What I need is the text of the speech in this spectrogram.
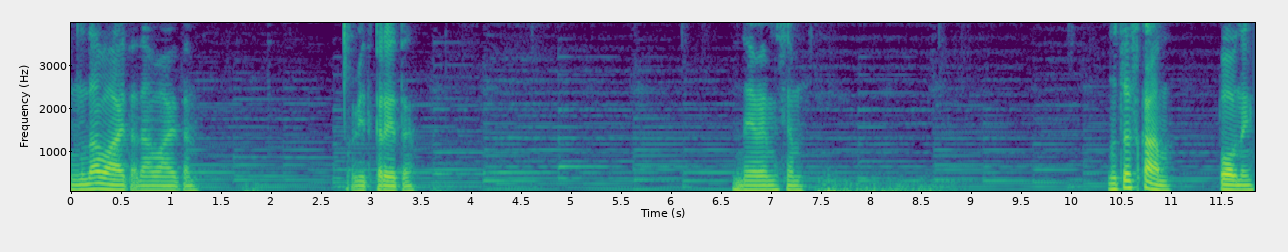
Ну давайте, давайте. Відкрити. Дивимося. Ну це скам. Повний.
